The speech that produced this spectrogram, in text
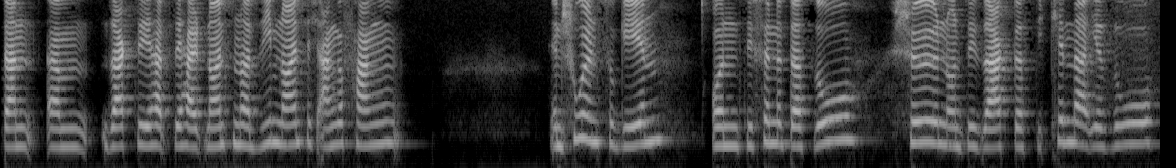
Dann ähm, sagt sie, hat sie halt 1997 angefangen, in Schulen zu gehen. Und sie findet das so schön und sie sagt, dass die Kinder ihr so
